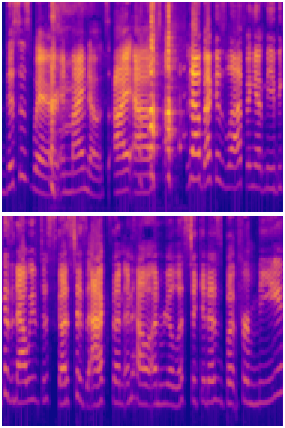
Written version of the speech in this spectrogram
this is where, in my notes, I asked. now Becca's laughing at me because now we've discussed his accent and how unrealistic it is. But for me,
